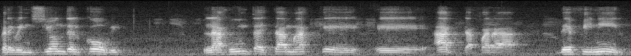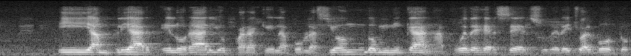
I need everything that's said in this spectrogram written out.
prevención del COVID, la Junta está más que eh, apta para definir y ampliar el horario para que la población dominicana pueda ejercer su derecho al voto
